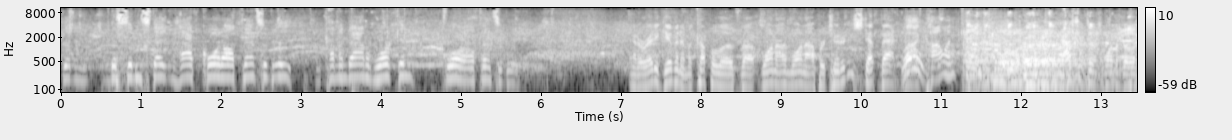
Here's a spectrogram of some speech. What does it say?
getting Mississippi State in half court offensively and coming down and working floor offensively. And already given him a couple of uh, one-on-one opportunities. Step back by Whoa. Colin. Castleton's one of those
